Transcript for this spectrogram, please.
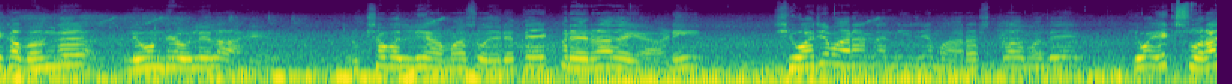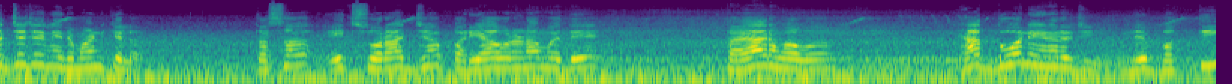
एक अभंग लिहून ठेवलेला आहे वृक्षवल्ली हमास वगैरे ते एक प्रेरणादायी आहे. आणि शिवाजी महाराजांनी जे महाराष्ट्रामध्ये किंवा एक स्वराज्य जे निर्माण केलं तसं एक स्वराज्य पर्यावरणामध्ये तयार व्हावं. ह्या दोन एनर्जी म्हणजे भक्ती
